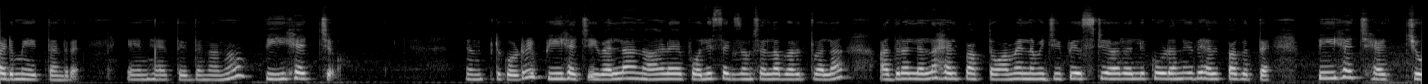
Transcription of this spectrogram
ಕಡಿಮೆ ಇತ್ತಂದರೆ ಏನು ಹೇಳ್ತಿದ್ದೆ ನಾನು? ಪಿ ಹೆಚ್ ನೆನ್ಪಿಟ್ಕೊಳ್ರಿ ಪಿ ಹೆಚ್ ಇವೆಲ್ಲ ನಾಳೆ ಪೊಲೀಸ್ ಎಕ್ಸಾಮ್ಸ್ ಎಲ್ಲ ಬರುತ್ತವಲ್ಲ ಅದರಲ್ಲೆಲ್ಲ ಹೆಲ್ಪ್ ಆಗ್ತಾವೆ. ಆಮೇಲೆ ನಮಗೆ ಜಿ ಪಿ ಎಸ್ ಟಿ ಆರಲ್ಲಿ ಕೂಡ ಇದು ಹೆಲ್ಪ್ ಆಗುತ್ತೆ. ಪಿ ಹೆಚ್ ಹೆಚ್ಚು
